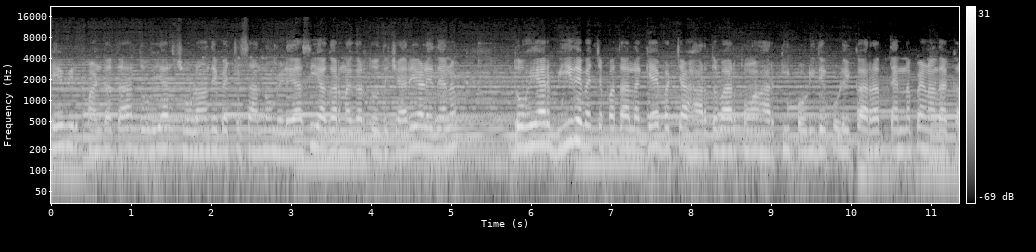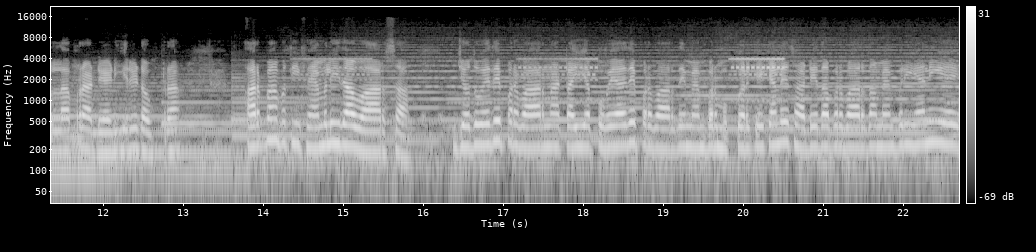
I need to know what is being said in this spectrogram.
ਇਹ ਵੀਰ ਪੰਡਤ ਆ 2016 ਦੇ ਵਿੱਚ ਸਾਨੂੰ ਮਿਲਿਆ ਸੀ ਅਗਰ ਨਗਰ ਤੋਂ ਦੁਸ਼ਹਿਰੇ ਵਾਲੇ ਦਿਨ। 2020 ਦੇ ਵਿੱਚ ਪਤਾ ਲੱਗਿਆ ਬੱਚਾ ਹਰਦੁਆਰ ਤੋਂ ਆ ਹਰਕੀ ਪੌੜੀ ਦੇ ਕੋਲੇ ਘਰ ਆ, ਤਿੰਨ ਭੈਣਾਂ ਦਾ ਇਕੱਲਾ ਭਰਾ, ਡੈਡੀ ਇਹਦੇ ਡਾਕਟਰ ਆ। ਅਰਬਾਂਪਤੀ ਫੈਮਿਲੀ ਦਾ ਵਾਰਸ ਆ। ਜਦੋਂ ਇਹਦੇ ਪਰਿਵਾਰ ਨਾਲ ਟਾਈ ਅਪ ਹੋਇਆ, ਇਹਦੇ ਪਰਿਵਾਰ ਦੇ ਮੈਂਬਰ ਮੁੱਕਰ ਕੇ ਕਹਿੰਦੇ, ਸਾਡੇ ਤਾਂ ਪਰਿਵਾਰ ਦਾ ਮੈਂਬਰ ਹੀ ਹੈ ਨਹੀਂ ਇਹ।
